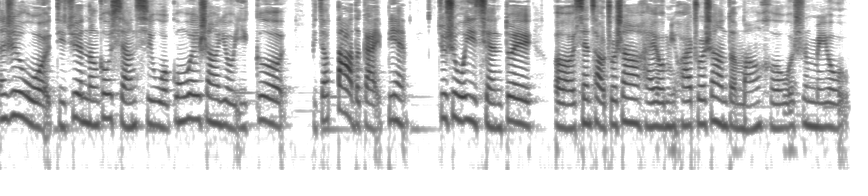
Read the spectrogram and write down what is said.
但是我的确能够想起我工位上有一个比较大的改变，就是我以前对呃仙草桌上还有米花桌上的盲盒我是没有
